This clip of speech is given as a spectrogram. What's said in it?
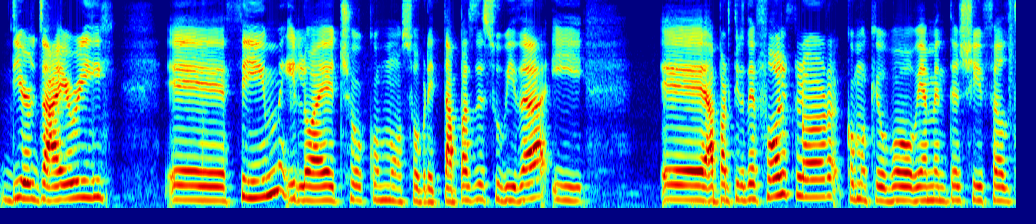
Dear Diary eh, theme y lo ha hecho como sobre etapas de su vida y eh, a partir de folklore, como que hubo obviamente She Felt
